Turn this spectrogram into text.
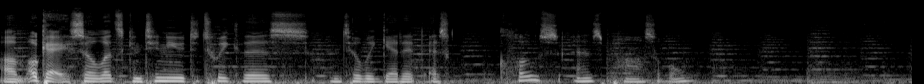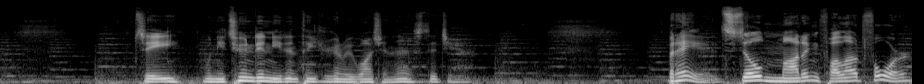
Um, okay, so let's continue to tweak this until we get it as close as possible. See, when you tuned in, you didn't think you're going to be watching this, did you? But hey, it's still modding Fallout 4,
